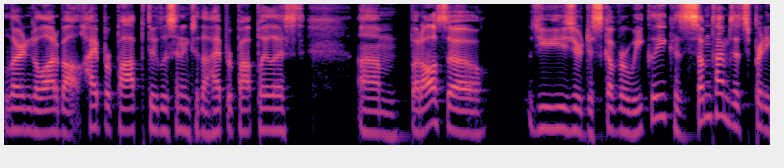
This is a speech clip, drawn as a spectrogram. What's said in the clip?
Learned a lot about hyperpop through listening to the hyperpop playlist. Um, but also, you use your Discover Weekly? Because sometimes it's pretty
